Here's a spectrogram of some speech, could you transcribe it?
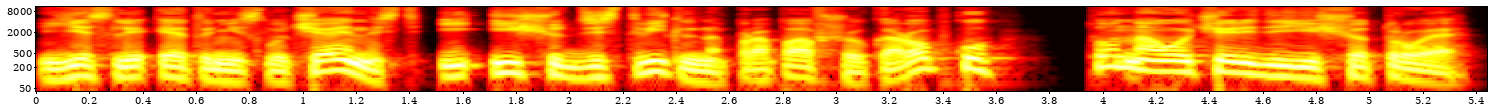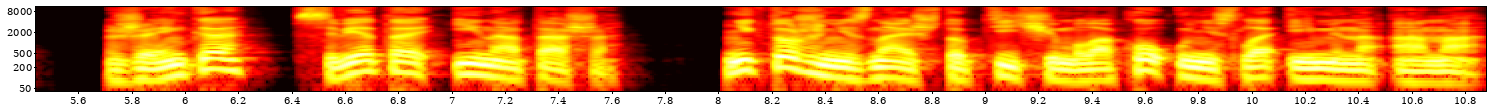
Если это не случайность и ищут действительно пропавшую коробку, то на очереди еще трое. Женька, Света и Наташа. Никто же не знает, что птичье молоко унесла именно она.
